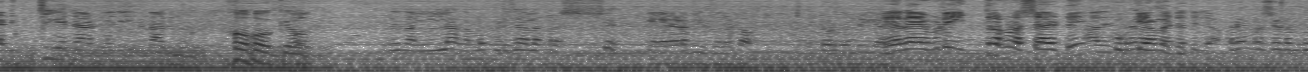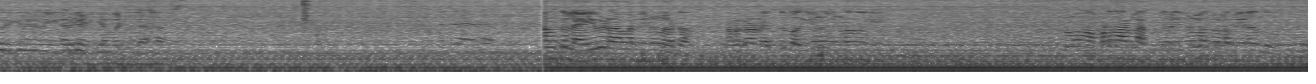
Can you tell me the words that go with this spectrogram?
അടിച്ച് രീതി ഉണ്ടാക്കുന്നത് ഓക്കെ ഓക്കെ. ഇത് നല്ല നമ്മൾ പിടിച്ച നല്ല ഫ്രഷ് കേരള പീസ് കേട്ടോ. വേറെ എവിടെ ഇത്ര ഫ്രഷ് ആയിട്ട് കുക്ക് ചെയ്യാൻ പറ്റത്തില്ല. അത്രയും ഫ്രഷ് ആയിട്ട് നമുക്ക് ഒരിക്കലും ഒരു മീൻകറി കഴിക്കാൻ പറ്റില്ല. നമുക്ക് ലൈവ് ഇടാനുള്ള മീനുകൾ കേട്ടോ. നടക്കണം എന്ത് ഭംഗിയുള്ള മീനുകളോ നോക്കി ഇപ്പോൾ നമ്മുടെ നാട്ടിൽ അക്വറിയങ്ങളിലൊക്കെ ഉള്ള മീനാന്ന് തോന്നുന്നു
